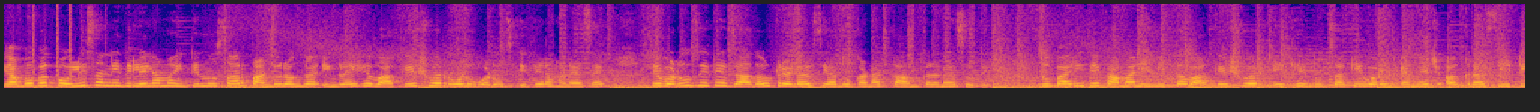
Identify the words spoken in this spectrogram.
याबाबत पोलिसांनी दिलेल्या माहितीनुसार पांडुरंग इंगळे हे वाकेश्वर रोड वडूज इथे राहण्यास आहेत. ते वडूज इथे जाधव ट्रेडर्स या दुकानात काम करण्यास होते. दुपारी ते कामानिमित्त वाकेश्वर येथे दुचाकीवरून एम एच अकरा सी टी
